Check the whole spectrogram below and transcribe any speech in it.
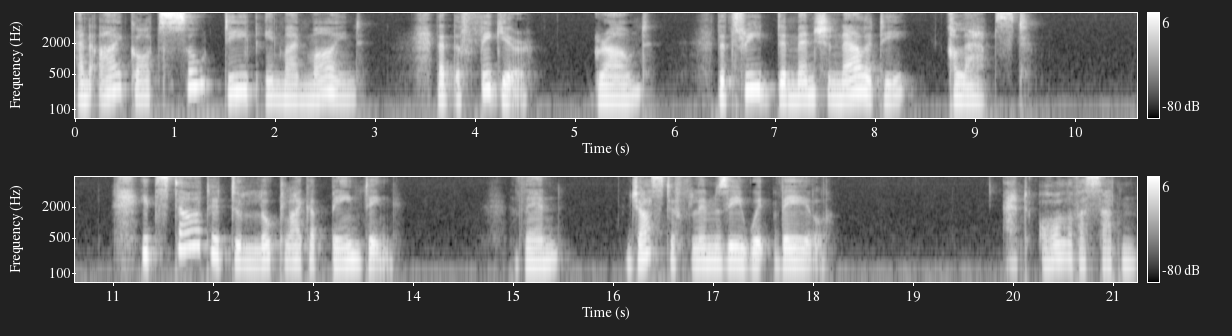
and I got so deep in my mind that the figure, ground, the three dimensionality collapsed. It started to look like a painting, then just a flimsy veil. And all of a sudden,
